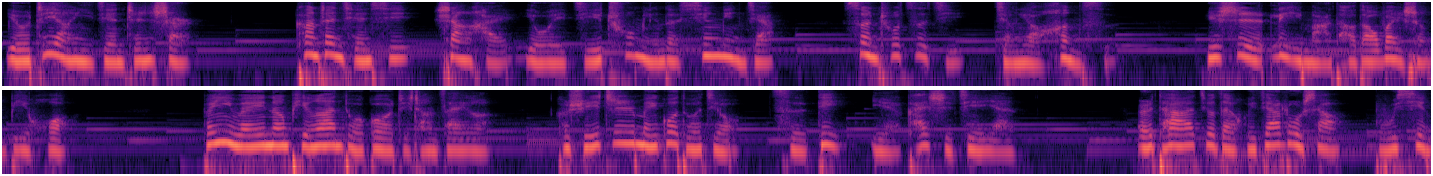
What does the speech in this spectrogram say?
有这样一件真事儿：抗战前夕，上海有位极出名的星命家，算出自己将要横死，于是立马逃到外省避祸。本以为能平安躲过这场灾厄，可谁知没过多久，此地也开始戒严，而他就在回家路上不幸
